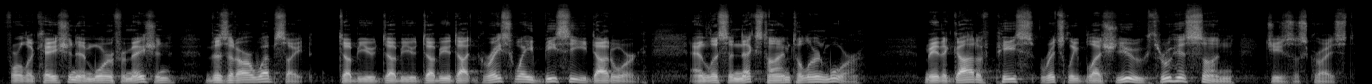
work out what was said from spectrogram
For location and more information, visit our website, www.gracewaybc.org, and listen next time to learn more. May the God of peace richly bless you through his Son, Jesus Christ.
